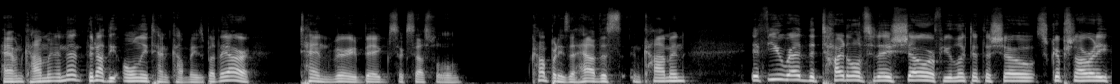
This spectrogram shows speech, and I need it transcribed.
have in common. And they're not the only 10 companies, but they are 10 very big, successful companies that have this in common. If you read the title of today's show or if you looked at the show description already,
